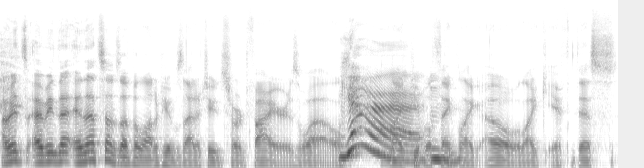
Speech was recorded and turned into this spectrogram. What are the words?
I mean, it's, I mean that, and that sums up a lot of people's attitudes toward fire as well. yeah. Like people think mm-hmm. like, oh, like if this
